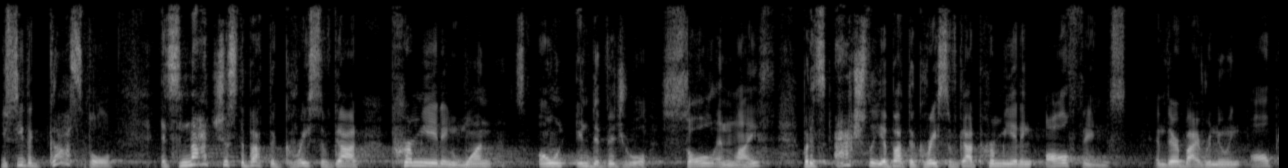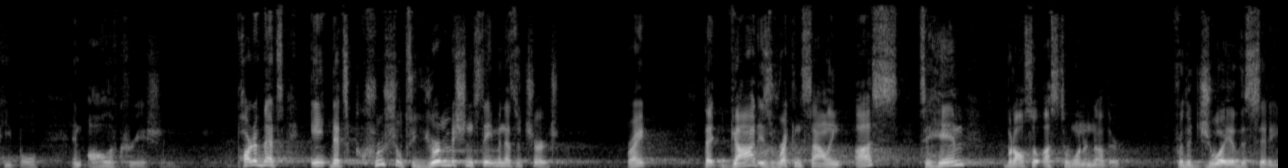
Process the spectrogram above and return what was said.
You see, the gospel, it's not just about the grace of God permeating one's own individual soul and life, but it's actually about the grace of God permeating all things and thereby renewing all people and all of creation. Part of that's, that's crucial to your mission statement as a church, right? That God is reconciling us to Him, but also us to one another for the joy of the city.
